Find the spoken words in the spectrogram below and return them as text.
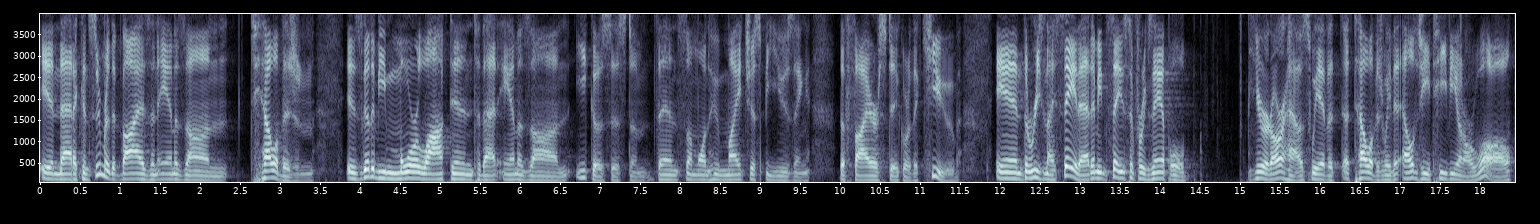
in that a consumer that buys an amazon television is going to be more locked into that Amazon ecosystem than someone who might just be using the Fire Stick or the Cube. And the reason I say that, I mean, say, so for example, here at our house, we have a, a, television. We have an LG TV on our wall,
